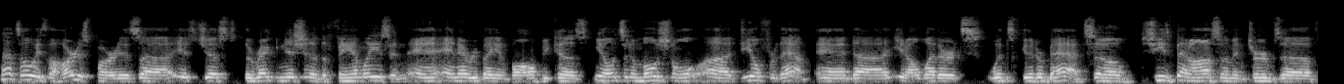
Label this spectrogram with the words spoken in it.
that's always the hardest part is uh, is just the recognition of the families and, and, and everybody involved because you know it's an emotional uh, deal for them, and uh, you know whether it's what's good or bad. So she's been awesome in terms of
